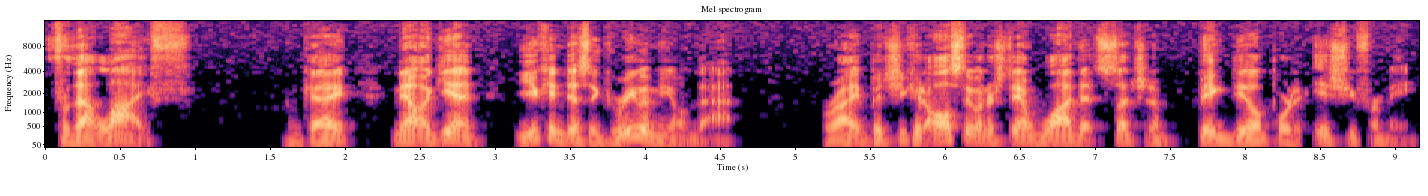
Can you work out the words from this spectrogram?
for that life. Okay. Now, again, you can disagree with me on that, right? But you can also understand why that's such a big deal, important issue for me.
